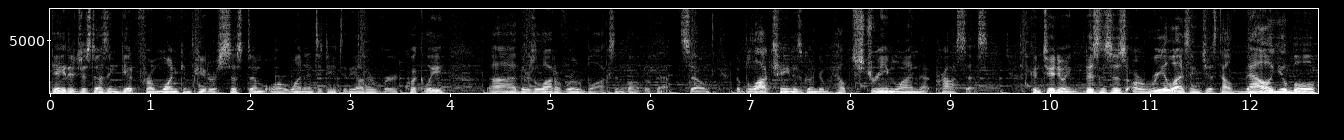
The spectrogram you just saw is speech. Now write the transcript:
data just doesn't get from one computer system or one entity to the other very quickly. Uh, there's a lot of roadblocks involved with that. So the blockchain is going to help streamline that process. Continuing, businesses are realizing just how valuable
